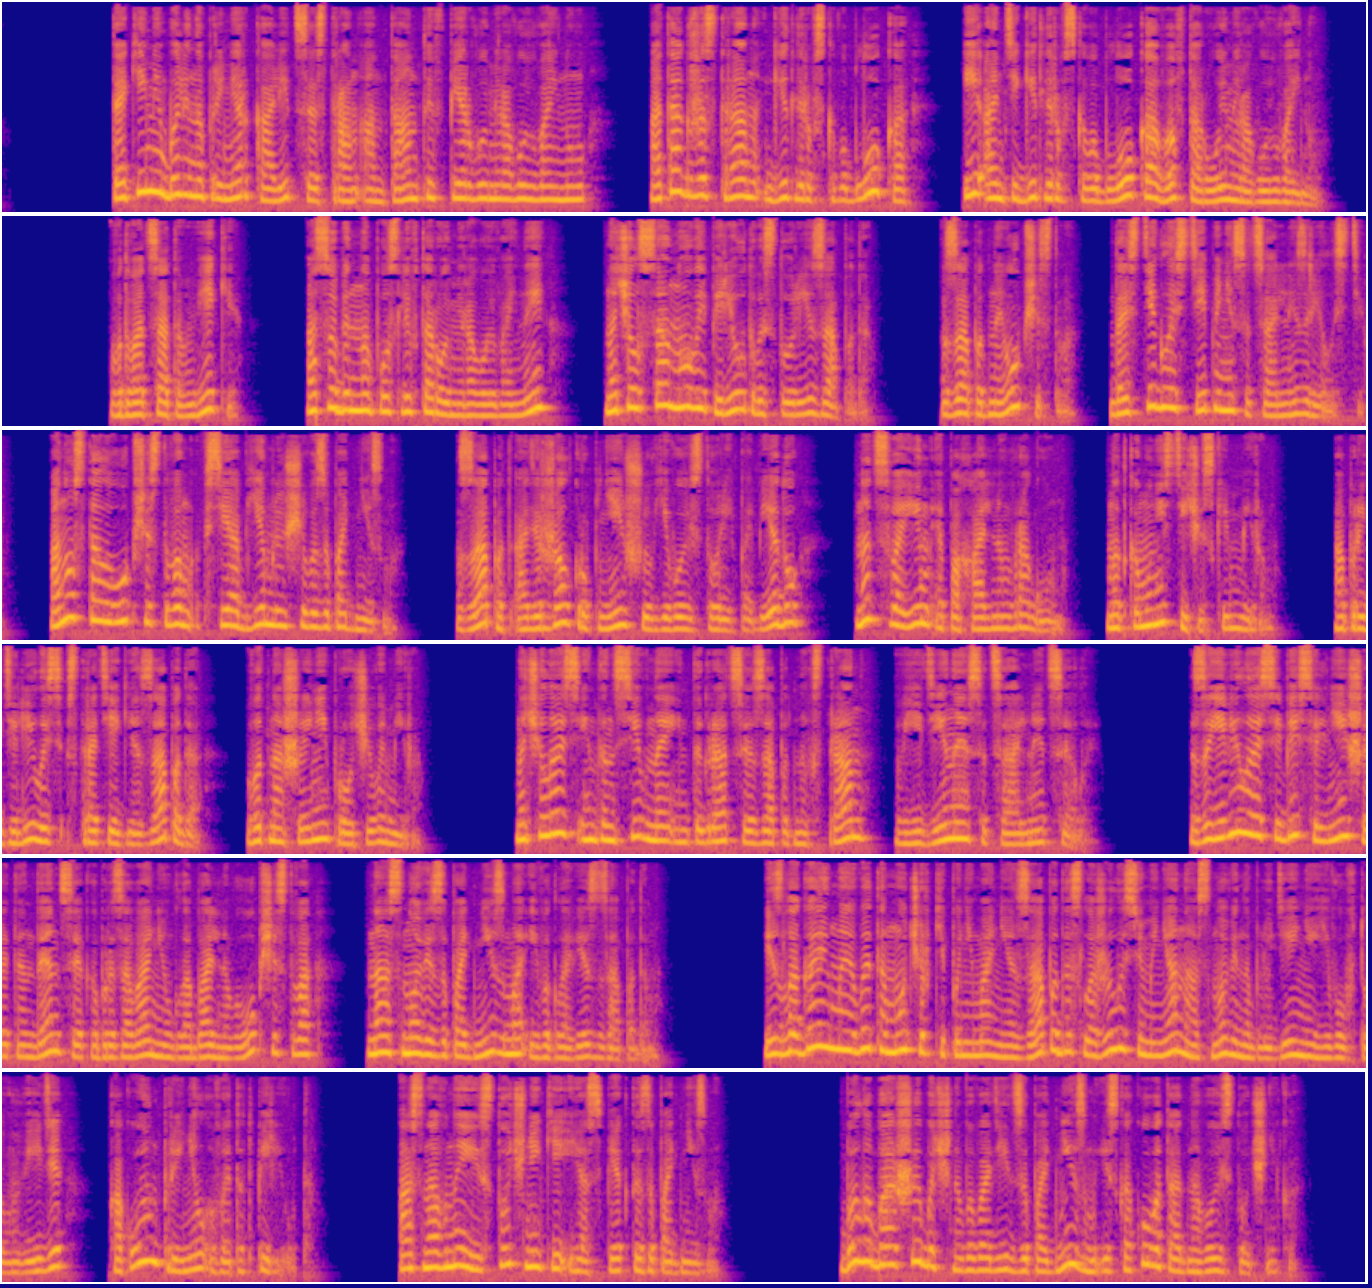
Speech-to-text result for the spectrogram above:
Такими были, например, коалиция стран Антанты в Первую мировую войну, а также стран гитлеровского блока и антигитлеровского блока во Вторую мировую войну. В XX веке, особенно после Второй мировой войны, начался новый период в истории Запада. Западное общество достигло степени социальной зрелости. Оно стало обществом всеобъемлющего западнизма. Запад одержал крупнейшую в его истории победу над своим эпохальным врагом, над коммунистическим миром. Определилась стратегия Запада в отношении прочего мира. Началась интенсивная интеграция западных стран в единое социальное целое. Заявила о себе сильнейшая тенденция к образованию глобального общества на основе западнизма и во главе с Западом. Излагаемое в этом очерке понимание Запада сложилось у меня на основе наблюдения его в том виде, какой он принял в этот период. Основные источники и аспекты западнизма. Было бы ошибочно выводить западнизм из какого-то одного источника.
